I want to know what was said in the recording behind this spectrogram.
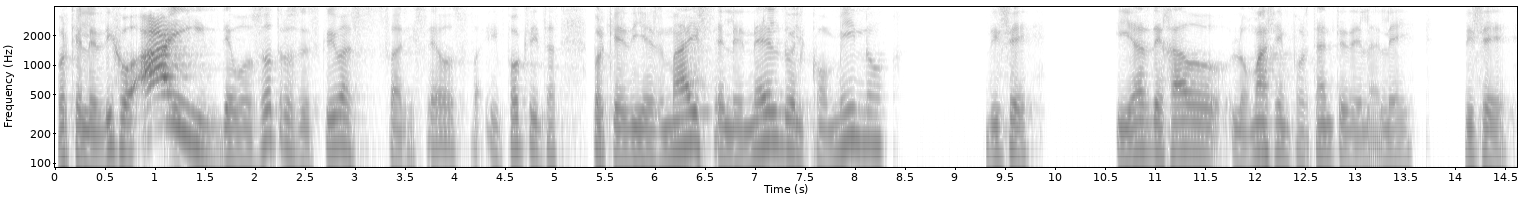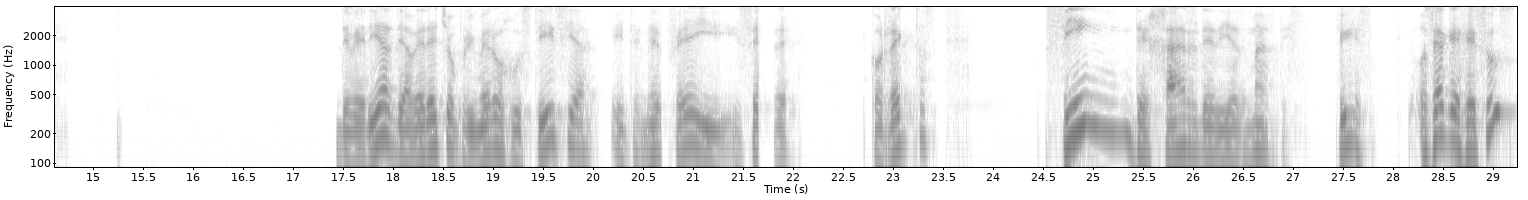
Porque les dijo, ay de vosotros, escribas fariseos, hipócritas, porque diezmáis el eneldo, el comino, dice, y has dejado lo más importante de la ley. Dice, deberías de haber hecho primero justicia y tener fe y, ser correctos sin dejar de diezmar. Fíjese. O sea que Jesús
